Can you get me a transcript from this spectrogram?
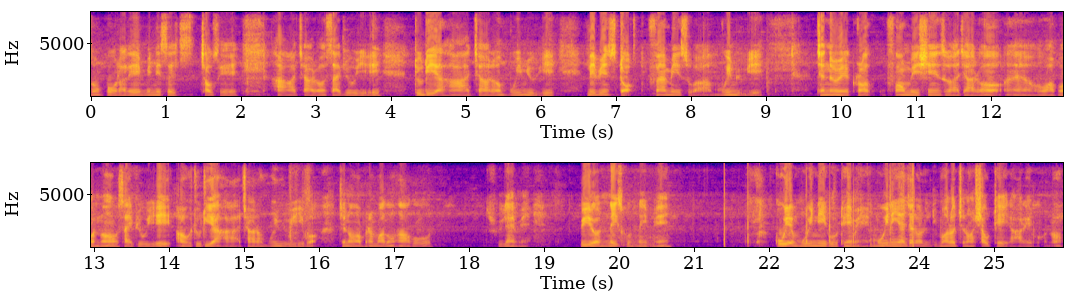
ဆုံးပေါ်လာတဲ့ minute 60ဟာကြတော့စိုက်ပျိုးရေးဒုတိယဟာကြတော့မွေးမြူရေး living stock farming ဆိုတာမွေးမြူရေး general crop formation ဆိုတာကြတော့အဲဟိုပါပေါ့နော်စိုက်ပျိုးရေးအော်ဒုတိယဟာကြတော့မွေးမြူရေးပေါ့ကျွန်တော်ကပထမဆုံးဟာကိုရွှေ့လိုက်မယ်ပြီးတော့ next ကိုနှိပ်မယ် ကိုယ့်ရဲ့မွေးနေ့ကိုထည့်မယ်မွေးနေ့ကကြတော့ဒီမှာတော့ကျွန်တော်ရှောက်ထည့်ထားတယ်ပေါ့နော်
